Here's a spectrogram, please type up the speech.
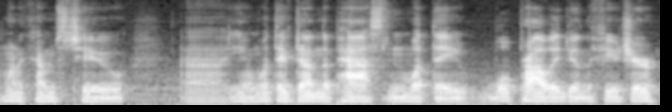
when it comes to uh, you know what they've done in the past and what they will probably do in the future.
